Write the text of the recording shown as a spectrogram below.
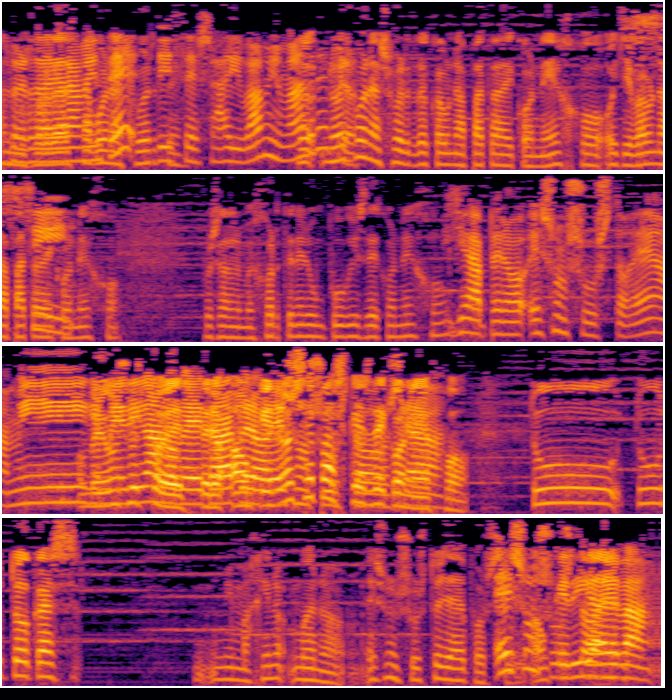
verdaderamente. Dices, ahí va mi No, madre. no es pero- buena suerte tocar una pata de conejo o llevar una pata de conejo. Pues a lo mejor tener un pubis de conejo. Ya, pero es un susto, ¿eh? A mí Hombre, que me susto digan lo que pero tal, pero aunque no es un sepas que es de susto, o sea, conejo, tú, tú tocas, me imagino, bueno, es un susto ya de por sí. Es un aunque susto, digan, Eva.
